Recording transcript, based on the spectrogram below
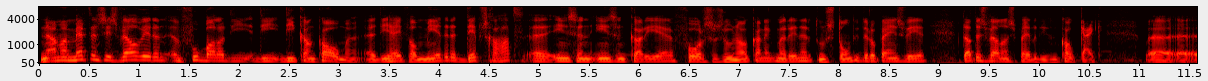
Nou, maar Mertens is wel weer een, een voetballer die, die, die kan komen. Eh, die heeft wel meerdere dips gehad eh, in, zijn, in zijn carrière. Vorig seizoen ook, kan ik me herinneren. Toen stond hij er opeens weer. Dat is wel een speler die kan komen. Kijk, eh,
